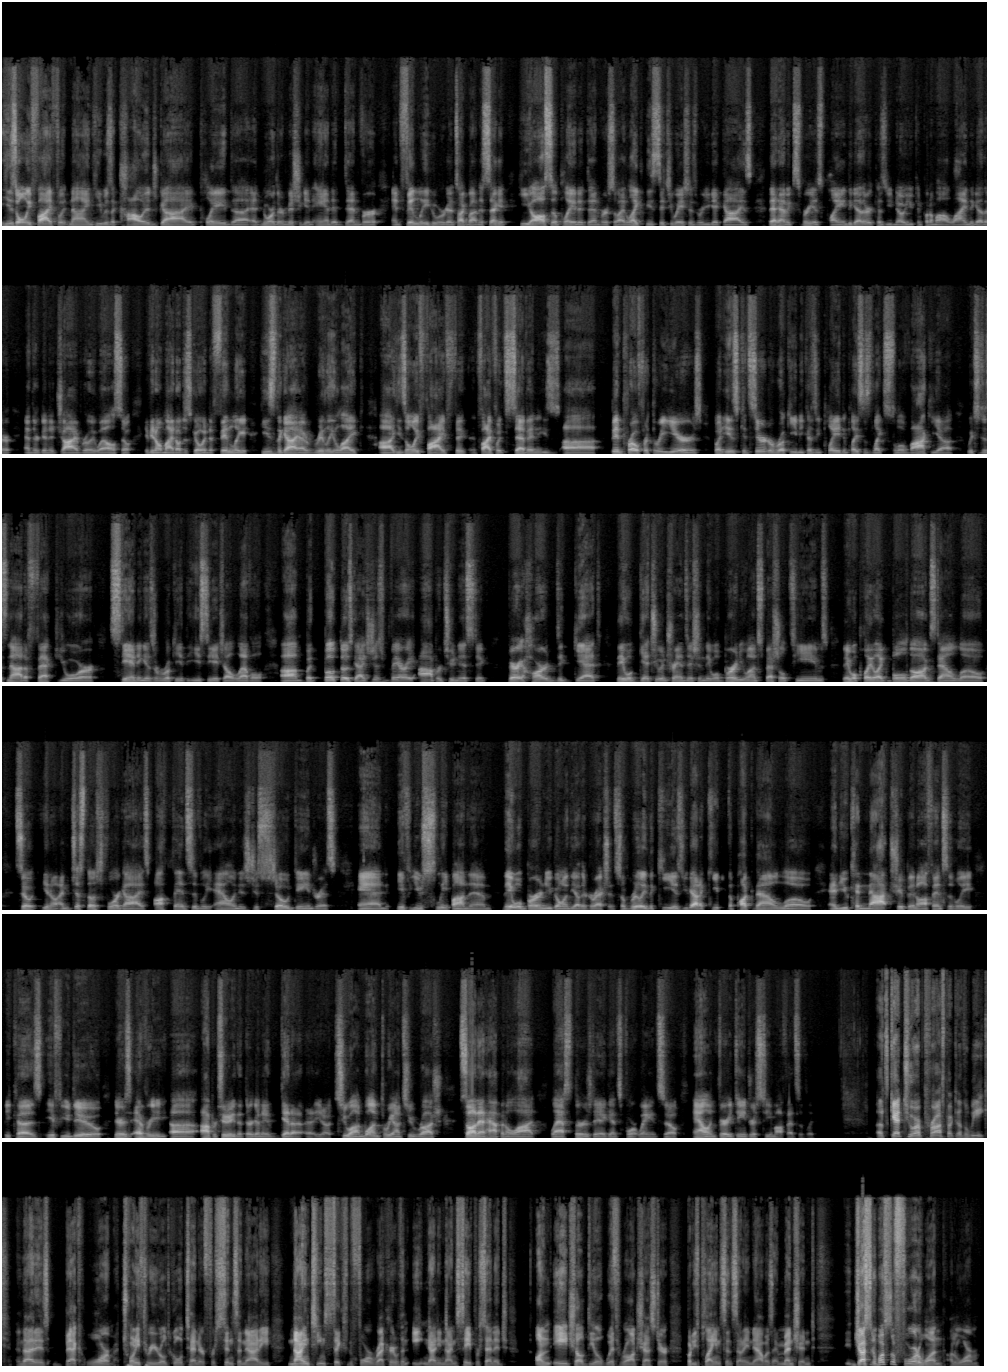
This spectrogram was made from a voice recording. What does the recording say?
he's only five foot nine. He was a college guy, played uh, at Northern Michigan and at Denver. And Finlay, who we're going to talk about in a second, he also played at Denver. So I like these situations where you get guys that have experience playing together because you know you can put them on a line together and they're going to jive really well. So if you don't mind, I'll just go into Finlay. He's the guy I really like. Uh, he's only five five foot seven. He's uh, been pro for three years, but is considered a rookie because he played in places like Slovakia, which does not affect your standing as a rookie at the ECHL level. Um, but both those guys just very opportunistic, very hard to get. They will get you in transition. They will burn you on special teams. They will play like bulldogs down low. So, you know, I'm just those four guys offensively. Allen is just so dangerous. And if you sleep on them, they will burn you going the other direction. So, really, the key is you got to keep the puck down low and you cannot chip in offensively because if you do, there's every uh, opportunity that they're going to get a, a, you know two on one, three on two rush. Saw that happen a lot last Thursday against Fort Wayne. So Allen, very dangerous team offensively. Let's get to our prospect of the week, and that is Beck Warm, 23 year old goaltender for Cincinnati, 19 6 and 4 record with an 899 save percentage on an AHL deal with Rochester, but he's playing in Cincinnati now, as I mentioned. Justin, what's the four to one on Warm?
